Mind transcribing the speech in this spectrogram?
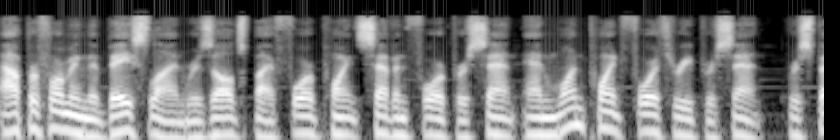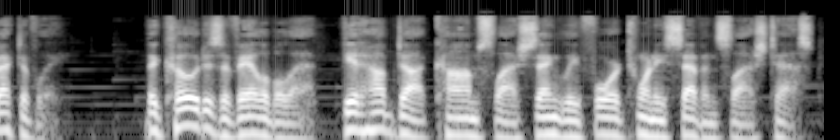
outperforming the baseline results by 4.74% and 1.43%, respectively. The code is available at github.com slash zengli427 slash test.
